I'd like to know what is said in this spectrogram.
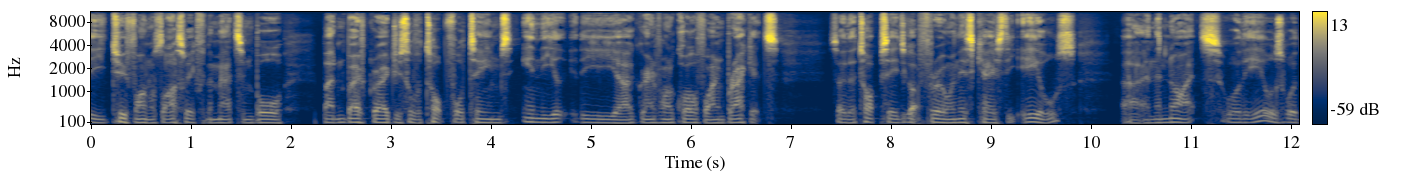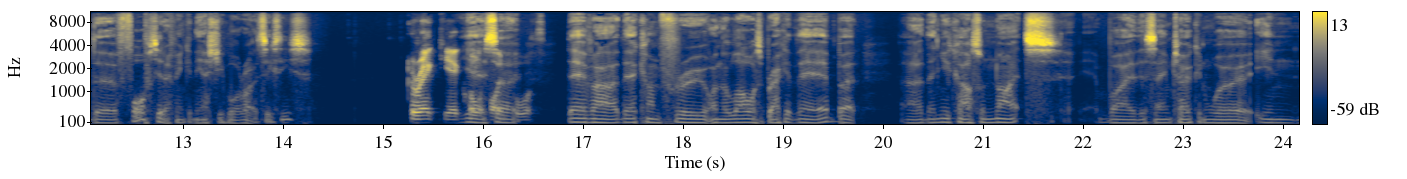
the two finals last week for the Mats and Ball. But in both grades, you saw the top four teams in the the uh, grand final qualifying brackets. So the top seeds got through. In this case, the Eels uh, and the Knights. Well, the Eels were the fourth seed, I think, in the SG Ball, right? Sixties. Correct. Yeah, Yeah, so- fourth. they've uh, they come through on the lowest bracket there, but uh, the Newcastle Knights, by the same token, were in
